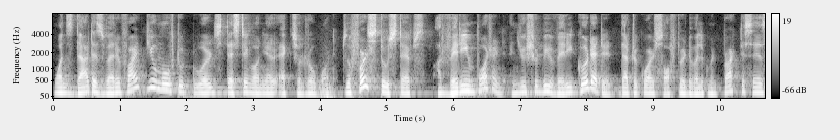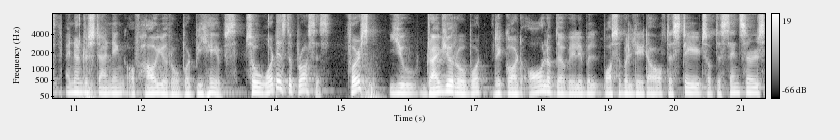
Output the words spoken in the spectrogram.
Once that is verified, you move towards testing on your actual robot. The first two steps are very important and you should be very good at it. That requires software development practices and understanding of how your robot behaves. So what is the process? First, you drive your robot, record all of the available possible data of the states of the sensors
